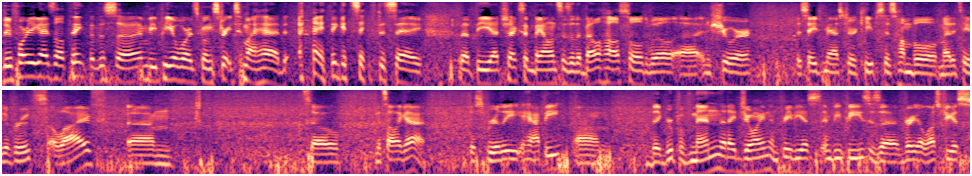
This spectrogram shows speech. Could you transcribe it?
before you guys all think that this uh, MVP award is going straight to my head, I think it's safe to say that the uh, checks and balances of the Bell household will uh, ensure the Sage Master keeps his humble meditative roots alive. Um, so that's all I got. Just really happy. Um, the group of men that I joined in previous MVPs is a very illustrious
